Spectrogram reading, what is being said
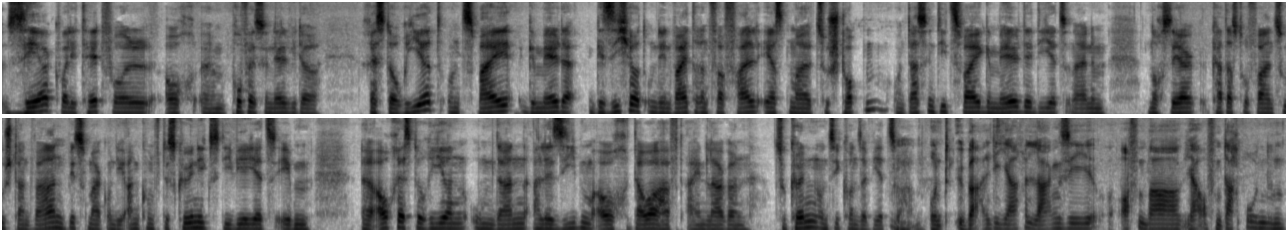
sehr qualitätvoll, auch ähm, professionell wieder restauriert und zwei Gemälde gesichert, um den weiteren Verfall erstmal zu stoppen. Und das sind die zwei Gemälde, die jetzt in einem noch sehr katastrophalen Zustand waren, Bismarck und die Ankunft des Königs, die wir jetzt eben äh, auch restaurieren, um dann alle sieben auch dauerhaft einlagern zu können und sie konserviert zu mhm. haben. Und über all die Jahre lagen sie offenbar ja auf dem Dachboden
